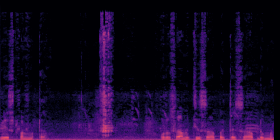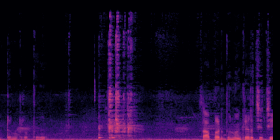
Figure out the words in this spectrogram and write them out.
வேஸ்ட் பண்ண மாட்டாங்க. ஒரு சமைச்சு சாப்பாட்டை சாப்பிட மாட்டேன்றது. சாப்பாடு நான் கிடைச்சிச்சு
